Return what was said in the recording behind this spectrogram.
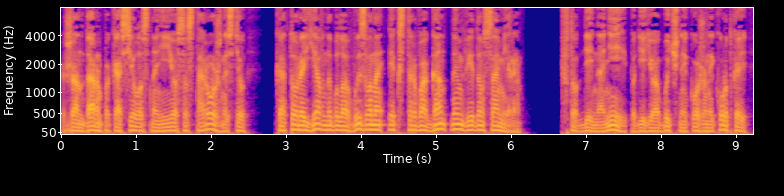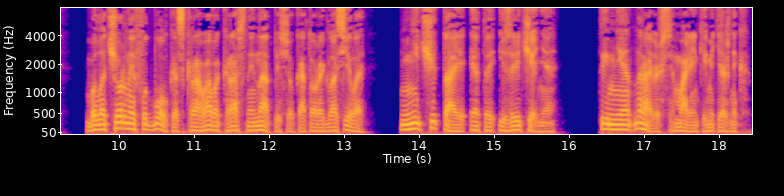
Жандарм покосилась на нее с осторожностью, которая явно была вызвана экстравагантным видом Самиры. В тот день на ней, под ее обычной кожаной курткой, была черная футболка с кроваво-красной надписью, которая гласила «Не читай это изречение. Ты мне нравишься, маленький мятежник».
